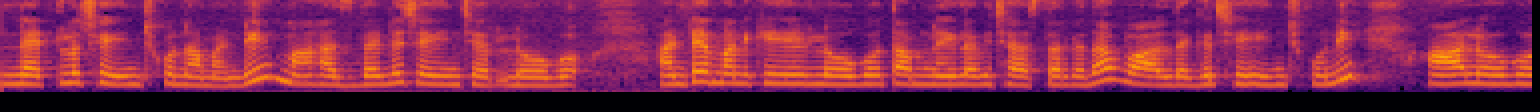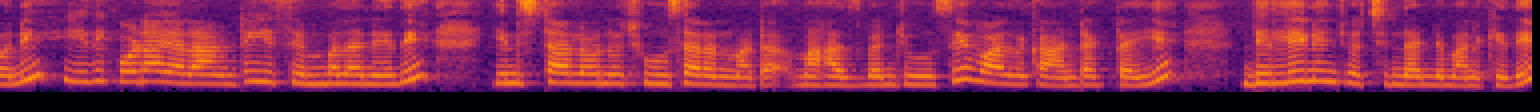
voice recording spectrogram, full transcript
నెట్లో చేయించుకున్నామండి. మా హస్బెండే చేయించారు లోగో. అంటే మనకి లోగో తమ్నైల్ అవి చేస్తారు కదా వాళ్ళ దగ్గర చేయించుకుని ఆ లోగోని ఇది కూడా ఎలా అంటే ఈ సింబల్ అనేది ఇన్స్టాలోను చూసారనమాట మా హస్బెండ్ చూసి వాళ్ళని కాంటాక్ట్ అయ్యి ఢిల్లీ నుంచి వచ్చిందండి మనకిది.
